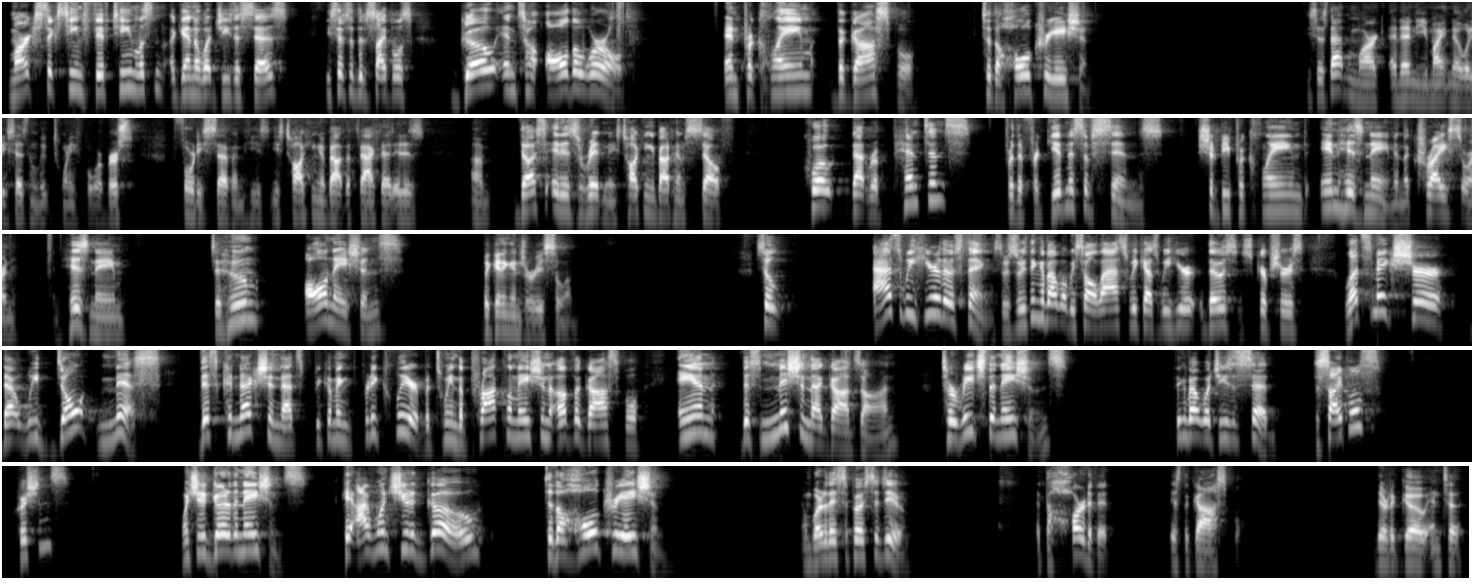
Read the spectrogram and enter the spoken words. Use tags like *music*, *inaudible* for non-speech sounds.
Mark 16, 15, listen again to what Jesus says. He says to the disciples, Go into all the world and proclaim the gospel to the whole creation. He says that in Mark, and then you might know what he says in Luke 24, verse 47. He's, he's talking about the fact that it is, um, thus it is written, he's talking about himself, quote, that repentance for the forgiveness of sins should be proclaimed in his name, in the Christ or in, in his name, to whom all nations, beginning in Jerusalem. So, as we hear those things, as we think about what we saw last week, as we hear those scriptures, let's make sure that we don't miss this connection that's becoming pretty clear between the proclamation of the gospel and this mission that God's on to reach the nations. Think about what Jesus said Disciples, Christians, I want you to go to the nations. Okay, I want you to go to the whole creation. And what are they supposed to do? At the heart of it is the gospel. They're to go and to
